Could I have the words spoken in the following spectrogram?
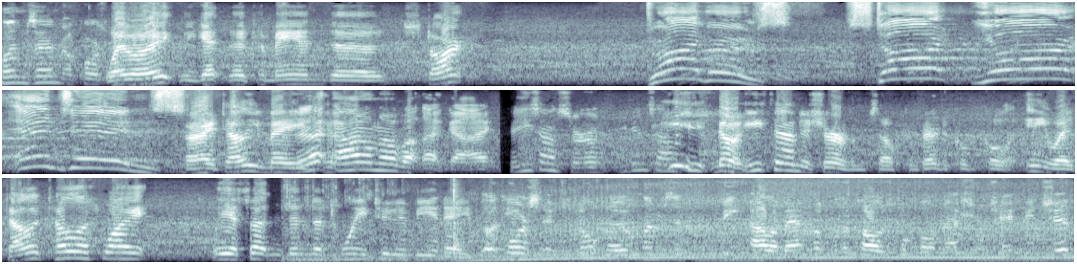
Clemson, of course. Wait, wait, wait. We get the command to start. Drivers, start your engines! All right, tell you, May. Did I, I don't know about that guy. Did he sound sure? He didn't sound. He, no, he sounded sure of himself compared to Coca-Cola. Anyway, Tyler, tell us why Leah Sutton's in the 22 MBNA. Of course, if you don't know, Clemson beat Alabama for the College Football National Championship,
